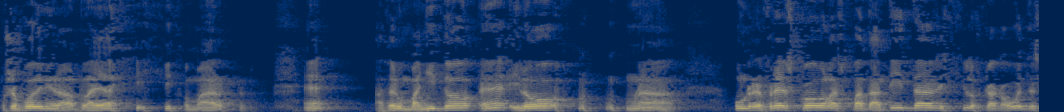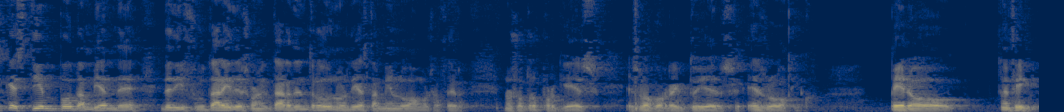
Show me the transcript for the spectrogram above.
o se pueden ir a la playa y tomar, ¿eh? hacer un bañito ¿eh? y luego una, un refresco, las patatitas y los cacahuetes, que es tiempo también de, de, disfrutar y desconectar. Dentro de unos días también lo vamos a hacer nosotros porque es, es lo correcto y es, es lo lógico. Pero, en fin,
